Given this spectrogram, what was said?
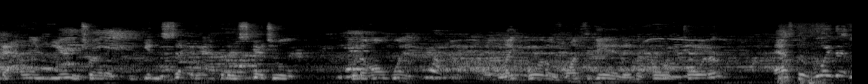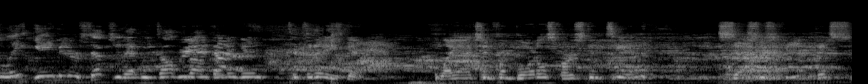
Battling here to try to begin the second half of their schedule with a home win. Blake Bortles once again in the fourth quarter has to avoid that late game interception that we talked about coming in to today's game. Play action from Bortles, first and 10. Sets his feet, hits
